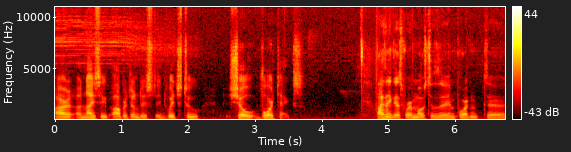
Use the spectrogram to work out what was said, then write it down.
are a nice opportunities in which to show vortex. I think that's where most of the important uh,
